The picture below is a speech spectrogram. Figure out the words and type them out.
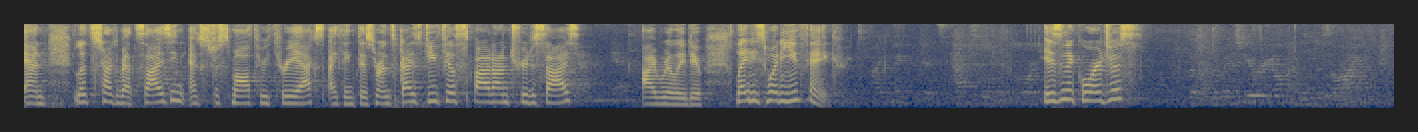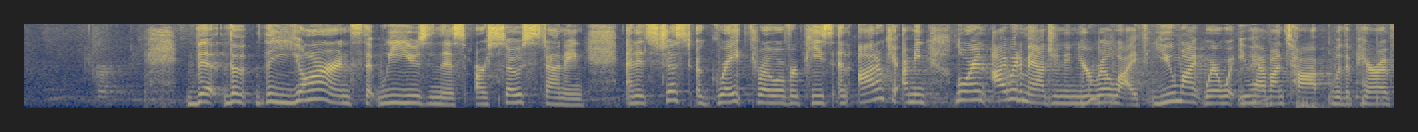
and let's talk about sizing, extra small through 3X. I think this runs. Guys, do you feel spot on, true to size? I really do. Ladies, what do you think? Isn't it gorgeous? The, the, the yarns that we use in this are so stunning and it's just a great throwover piece and I don't care, I mean, Lauren, I would imagine in your real life, you might wear what you have on top with a pair of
